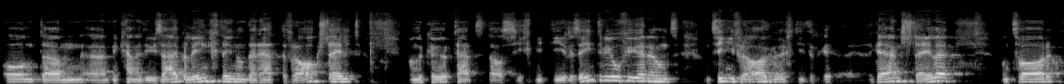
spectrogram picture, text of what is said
Und ähm, äh, wir kennen uns selber LinkedIn und er hat eine Frage gestellt, und er gehört hat, dass ich mit dir ein Interview führe und, und seine Frage möchte ich dir gerne stellen. Und zwar,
